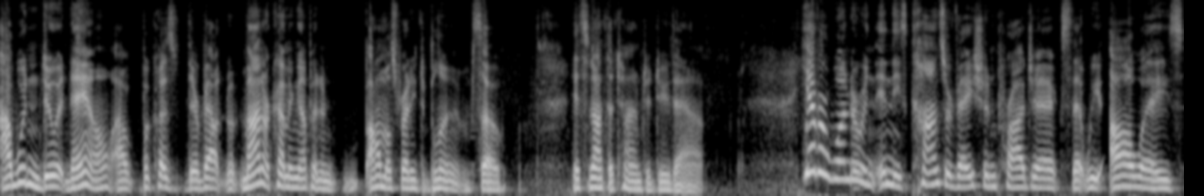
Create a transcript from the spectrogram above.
I wouldn't do it now uh, because they're about mine are coming up and almost ready to bloom. So it's not the time to do that. You ever wonder in, in these conservation projects that we always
